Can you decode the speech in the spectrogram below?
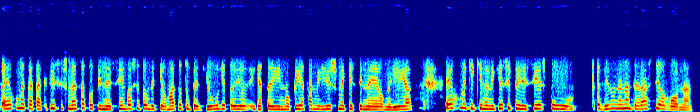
έχουμε κατακτήσεις μέσα από την Σύμβαση των Δικαιωμάτων του Παιδιού, για, το, για την οποία θα μιλήσουμε και στην ε, ομιλία. Έχουμε και κοινωνικές υπηρεσίες που δίνουν έναν τεράστιο αγώνα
